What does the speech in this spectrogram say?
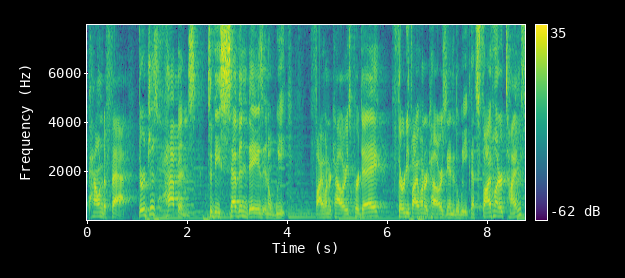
pound of fat. There just happens to be seven days in a week. 500 calories per day, 3,500 calories at the end of the week. That's 500 times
